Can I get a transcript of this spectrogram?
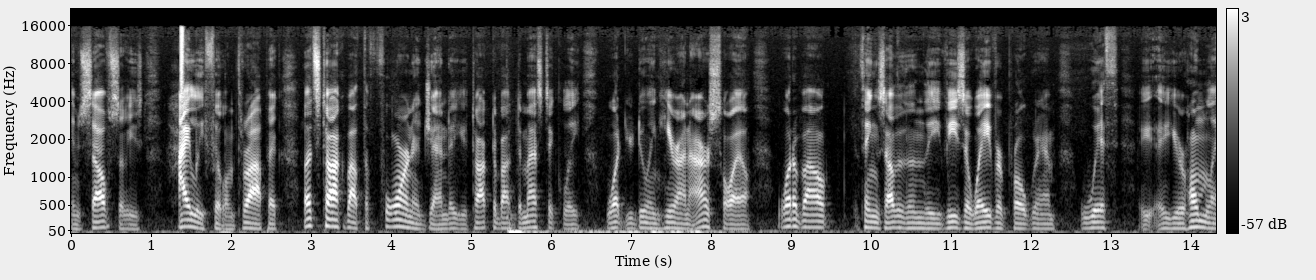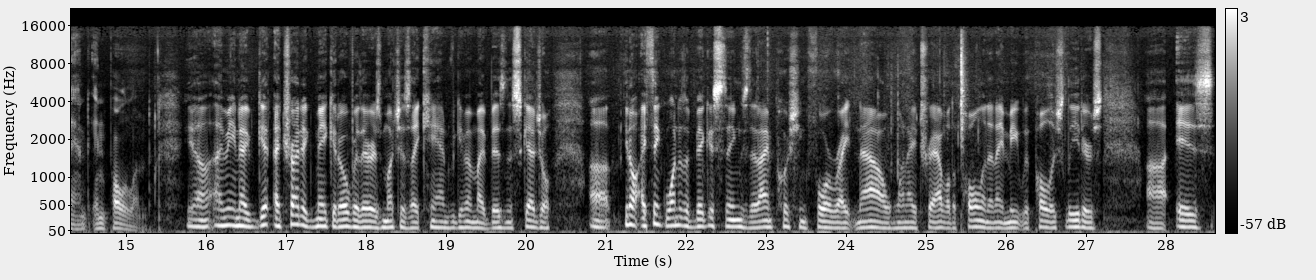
himself, so he's highly philanthropic. Let's talk about the foreign agenda. You talked about domestically what you're doing here on our soil. What about things other than the visa waiver program with uh, your homeland in Poland? Yeah, I mean, I get, I try to make it over there as much as I can, given my business schedule. Uh, you know, I think one of the biggest things that I'm pushing for right now when I travel to Poland and I meet with Polish leaders uh, is,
